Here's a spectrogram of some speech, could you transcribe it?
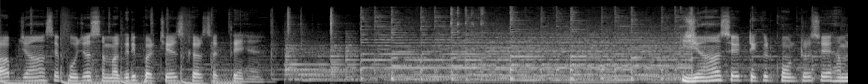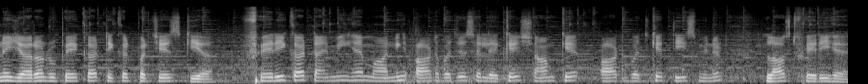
आप जहाँ से पूजा सामग्री परचेज कर सकते हैं। यहाँ से टिकट काउंटर से हमने ग्यारह रुपये का टिकट परचेज किया। फेरी का टाइमिंग है मॉर्निंग आठ बजे से लेकर शाम के आठ बज के तीस मिनट। लास्ट फेरी है।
